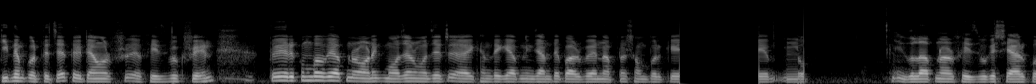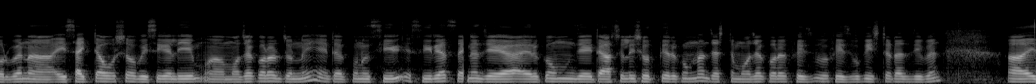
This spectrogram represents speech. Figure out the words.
কিডন্যাপ করতে চায়। তো এটা আমার ফেসবুক ফ্রেন্ড তো এরকমভাবে আপনার অনেক মজার মজার এখান থেকে আপনি জানতে পারবেন আপনার সম্পর্কে। এগুলো আপনার ফেসবুকে শেয়ার করবেন। এই সাইটটা অবশ্য বেসিক্যালি মজা করার জন্যই। এটা কোনো সিরিয়াস সাইট না যে, এরকম যে এটা আসলে সত্যি এরকম না। জাস্ট মজা করে ফেসবুক ফেসবুকে স্ট্যাটাস দিবেন। এই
